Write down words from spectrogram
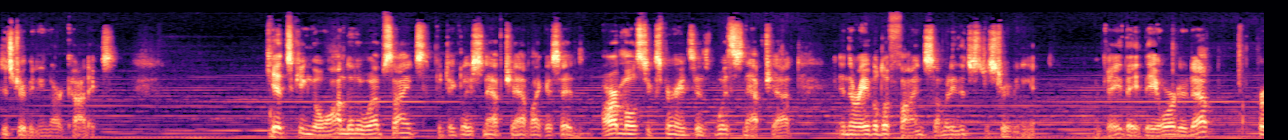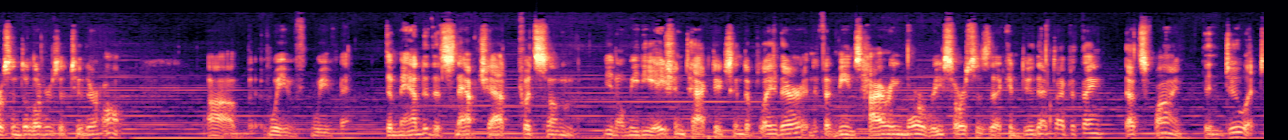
distributing narcotics? Kids can go onto the websites, particularly Snapchat. Like I said, our most experience is with Snapchat, and they're able to find somebody that's distributing it. Okay, they, they order it up, a person delivers it to their home. Uh, we've we've demanded that Snapchat put some you know, mediation tactics into play there, and if it means hiring more resources that can do that type of thing, that's fine. Then do it.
